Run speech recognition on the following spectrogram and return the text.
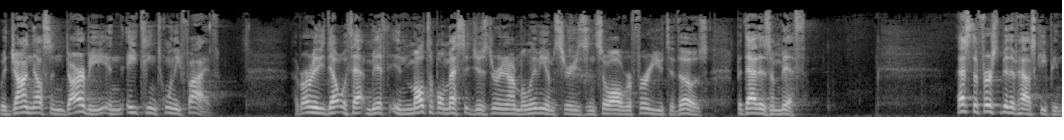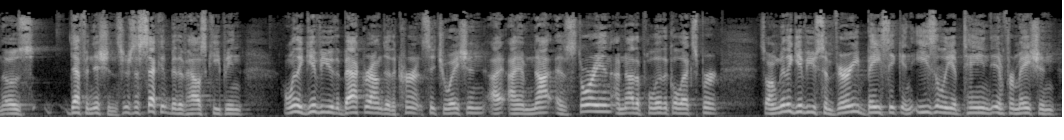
with John Nelson Darby in 1825. I've already dealt with that myth in multiple messages during our Millennium series, and so I'll refer you to those. But that is a myth. That's the first bit of housekeeping, those definitions. There's a second bit of housekeeping. I want to give you the background to the current situation. I, I am not a historian, I'm not a political expert, so I'm going to give you some very basic and easily obtained information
